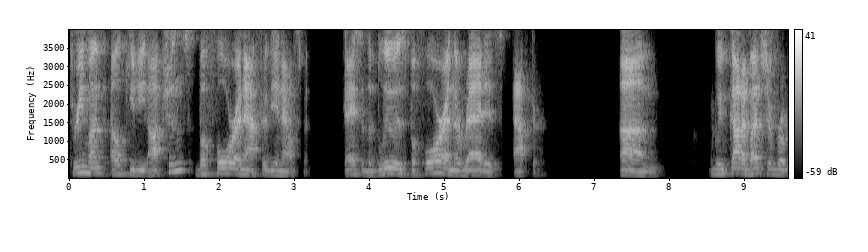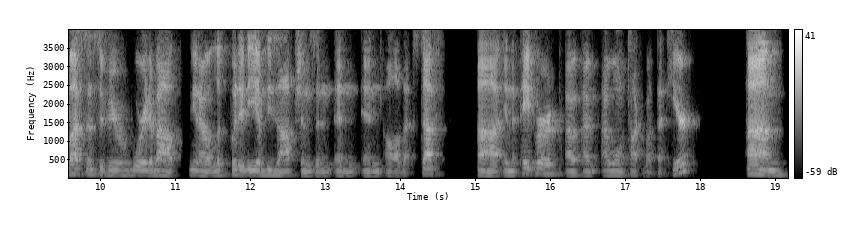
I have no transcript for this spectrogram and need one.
three month LQD options before and after the announcement. Okay, so the blue is before and the red is after. Um, we've got a bunch of robustness if you're worried about you know liquidity of these options and and and all of that stuff uh, in the paper. I, I, I, won't talk about that here. Um,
